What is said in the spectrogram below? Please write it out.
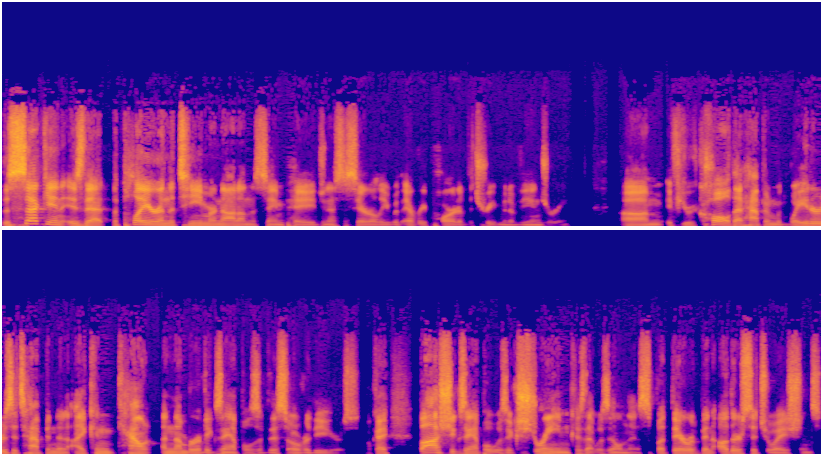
The second is that the player and the team are not on the same page necessarily with every part of the treatment of the injury. Um, if you recall, that happened with Waiters. It's happened, and I can count a number of examples of this over the years. Okay, Bosh example was extreme because that was illness, but there have been other situations.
